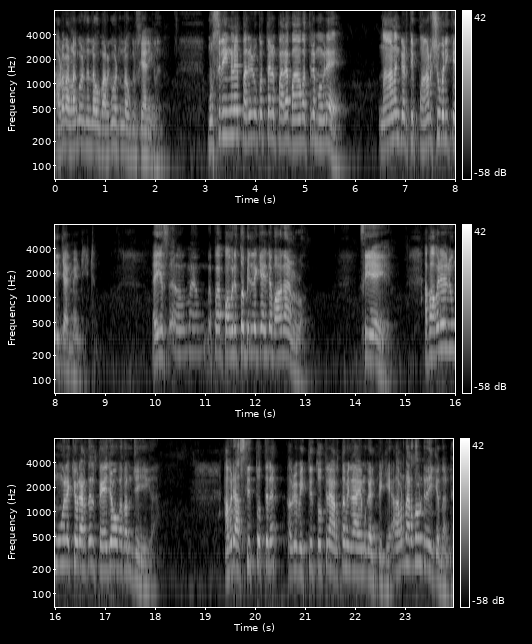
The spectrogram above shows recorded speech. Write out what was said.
അവിടെ വെള്ളം കൊടുത്തിട്ടുണ്ടാവും വിറക് കൊടുത്തിട്ടുണ്ടാവും ക്രിസ്ത്യാനികൾ മുസ്ലിങ്ങളെ പല രൂപത്തിലും പല ഭാവത്തിലും അവരെ നാണം കെടുത്തി പാർശ്വവൽക്കരിക്കാൻ വേണ്ടിയിട്ട്. ഈ പൗരത്വ ബില്ലൊക്കെ അതിന്റെ ഭാഗമാണല്ലോ സി എ അപ്പോൾ അവരെ ഒരു മൂലയ്ക്ക് ഒരിടത്തിൽ തേജോവധം ചെയ്യുക. അവരുടെ അസ്തിത്വത്തിന് അവരുടെ വ്യക്തിത്വത്തിന് അർത്ഥമില്ലായ്മ കൽപ്പിക്കുക. അതവിടെ നടന്നുകൊണ്ടിരിക്കുന്നുണ്ട്.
